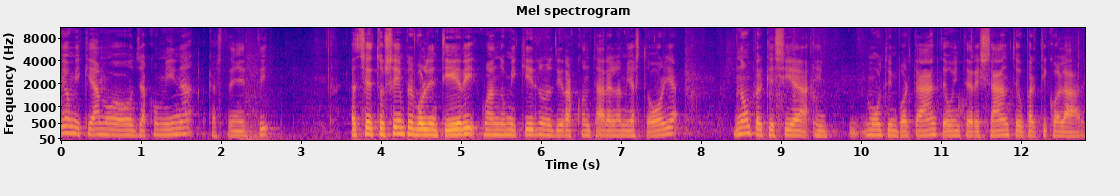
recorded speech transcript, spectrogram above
Io mi chiamo Giacomina Castagnetti, accetto sempre volentieri quando mi chiedono di raccontare la mia storia, non perché sia molto importante o interessante o particolare,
